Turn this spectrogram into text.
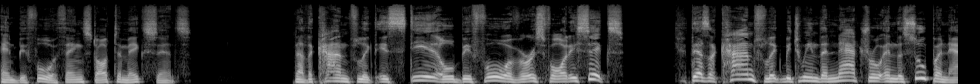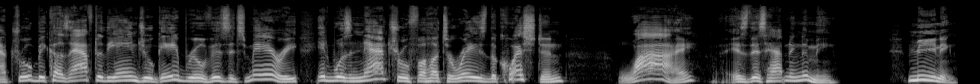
and before things start to make sense. Now, the conflict is still before verse 46. There's a conflict between the natural and the supernatural because after the angel Gabriel visits Mary, it was natural for her to raise the question, Why is this happening to me? Meaning,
